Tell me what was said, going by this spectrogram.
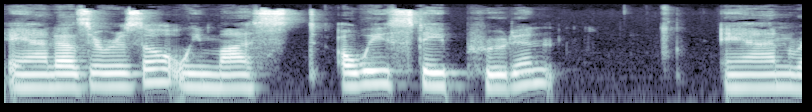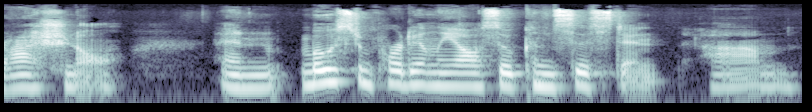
And as a result, we must always stay prudent and rational, and most importantly, also consistent um,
